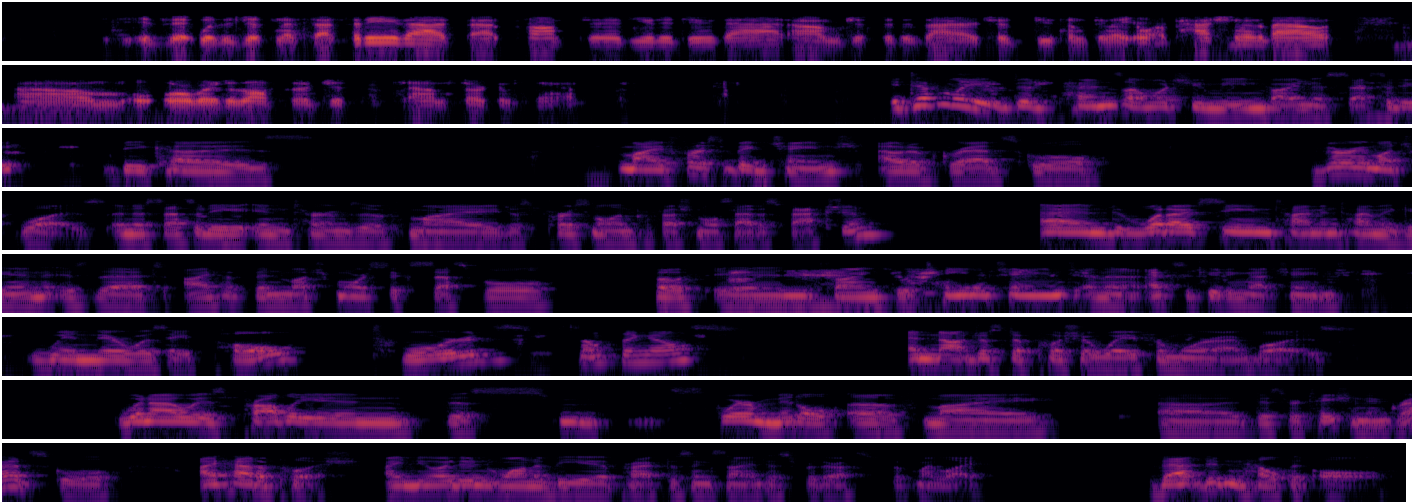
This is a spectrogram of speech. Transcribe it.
is it was it just necessity that that prompted you to do that? Um, just a desire to do something that you're more passionate about? Um, or, or, was it also just um, circumstance? It definitely depends on what you mean by necessity because my first big change out of grad school very much was a necessity in terms of my just personal and professional satisfaction and what I've seen time and time again is that I have been much more successful both in trying to attain a change and then executing that change when there was a pull towards something else and not just a push away from where I was. When I was probably in the square middle of my uh, dissertation in grad school, I had a push. I knew I didn't want to be a practicing scientist for the rest of my life that didn't help at all.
